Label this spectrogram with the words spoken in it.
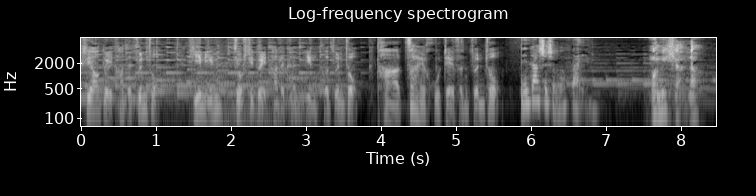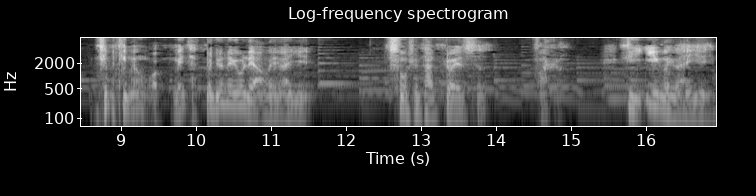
是要对他的尊重。提名就是对他的肯定和尊重，他在乎这份尊重。您当时什么反应？我没想到提不提名，我没太。我觉得有两个原因促使他这一次发生。第一个原因，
